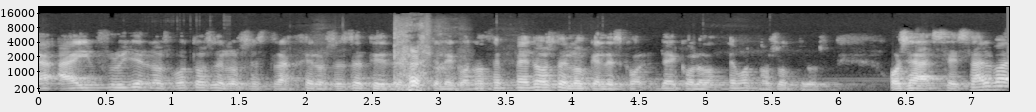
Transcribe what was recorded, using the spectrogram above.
ahí influyen los votos de los extranjeros, es decir, de los que le conocen menos de lo que les le conocemos nosotros. O sea, se salva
